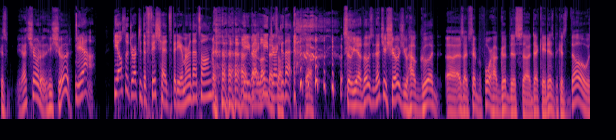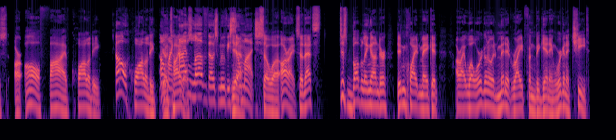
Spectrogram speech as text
Because that showed it. He should. Yeah. He also directed the Fish Heads video. Remember that song? he he that directed song. that. yeah. So yeah, those that just shows you how good, uh, as I've said before, how good this uh, decade is because those are all five quality, oh, quality oh uh, my! titles. I love those movies Yeah. so much. So uh, all right, so that's just bubbling under. Didn't quite make it. All right, well, we're going to admit it right from the beginning. We're going to cheat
